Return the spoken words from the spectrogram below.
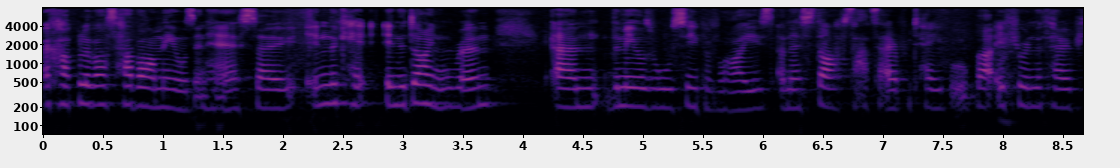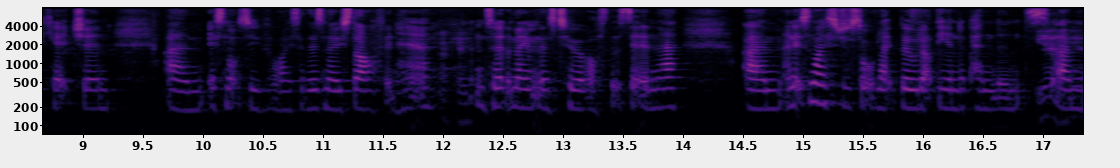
a couple of us have our meals in here. So in the ki- in the dining room, um, the meals are all supervised and there's staff sat at every table. But if you're in the therapy kitchen, um, it's not supervised, so there's no staff in here. Okay. And so at the moment, there's two of us that sit in there. Um, and it's nice to just sort of like build up the independence yeah, um, yeah.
